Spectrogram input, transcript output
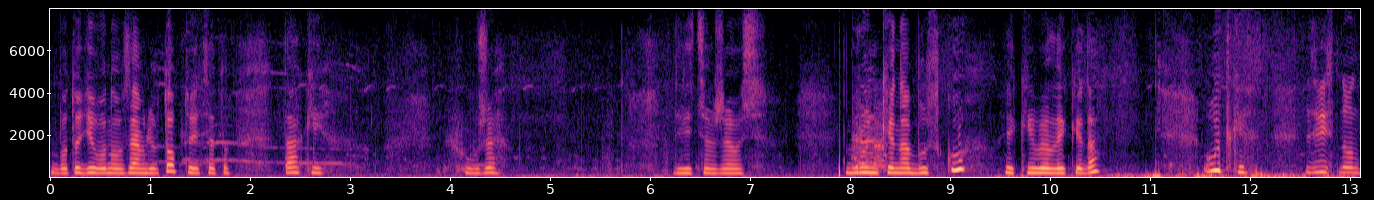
бо тоді воно в землю втоптується, то так і хуже. Дивіться, вже ось бруньки на буску, які великі, да? Утки, звісно,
